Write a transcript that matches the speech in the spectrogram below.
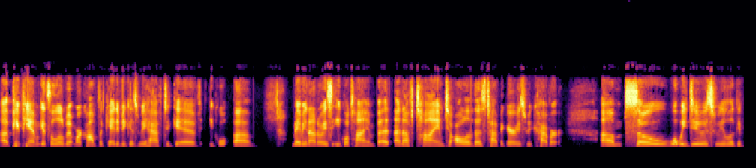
Uh, PPM gets a little bit more complicated because we have to give equal, uh, maybe not always equal time, but enough time to all of those topic areas we cover. Um, so what we do is we look at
